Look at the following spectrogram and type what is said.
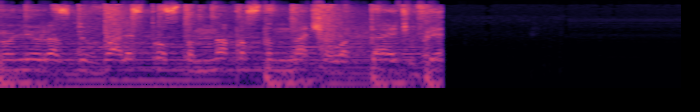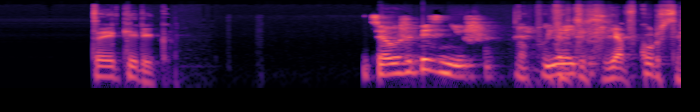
Но не разбивались Просто-напросто начало таять время Це який рік? Це вже пізніше. Ну, Я я в курсі.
